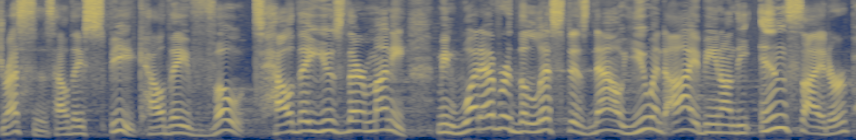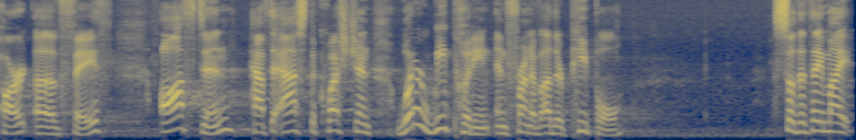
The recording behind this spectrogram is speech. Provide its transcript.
dresses, how they speak, how they vote, how they use their money. I mean, whatever the list is now, you and I, being on the insider part of faith, often have to ask the question what are we putting in front of other people so that they might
